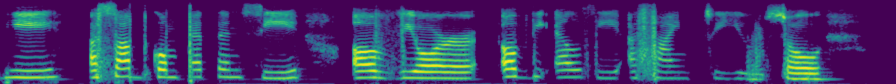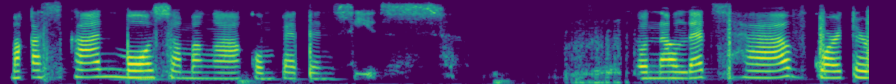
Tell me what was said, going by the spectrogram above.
be a sub-competency of your of the LC assigned to you. So makascan mo sa mga competencies. So now let's have quarter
